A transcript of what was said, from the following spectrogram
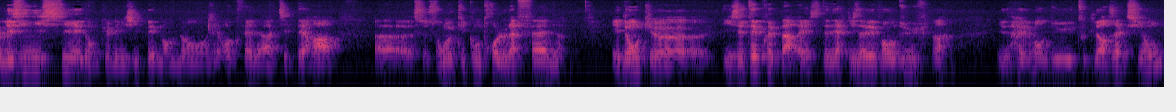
les initiés, donc les JP Morgan, les Rockefeller, etc., ce sont eux qui contrôlent la Fed, et donc ils étaient préparés, c'est-à-dire qu'ils avaient vendu ils avaient vendu toutes leurs actions,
